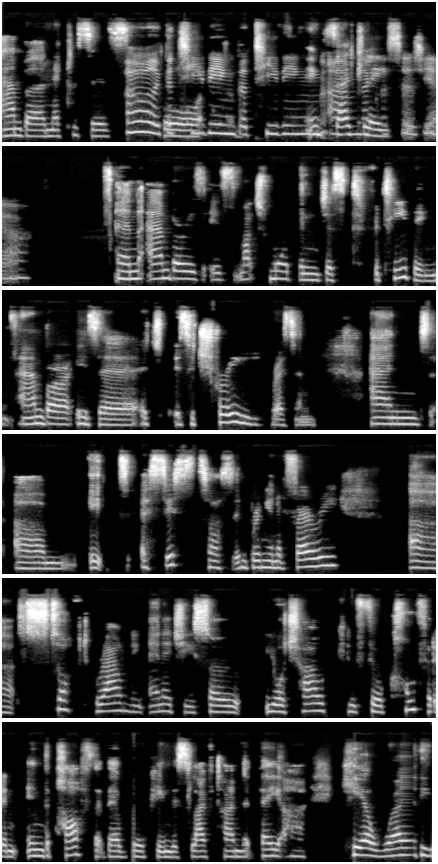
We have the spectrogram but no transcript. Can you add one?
amber necklaces. Oh, like the teething, the teething um, exactly. Um, necklaces. Yeah. and amber is, is much more than just for teething. Amber is a it's, it's a tree resin, and um, it assists us in bringing a very uh, soft grounding energy. So your child can feel confident in the path that they're walking this lifetime, that they are here worthy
